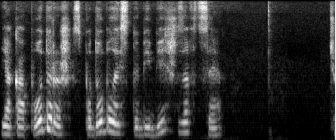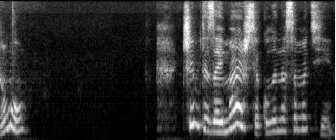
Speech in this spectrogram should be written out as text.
Яка подорож сподобалась тобі більш за все? Чому? Чим ти займаєшся, коли на самоті?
